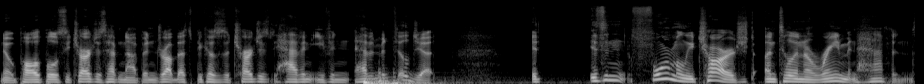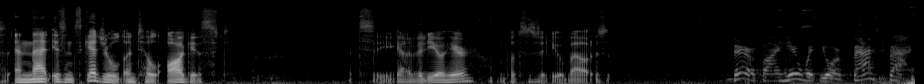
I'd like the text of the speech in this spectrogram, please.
No, Paul Pelosi charges have not been dropped. That's because the charges haven't even haven't been filled yet. It isn't formally charged until an arraignment happens, and that isn't scheduled until August. Let's see, you got a video here. What's this video about? Is it Verify here with your fast fact.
